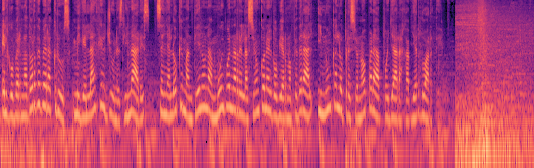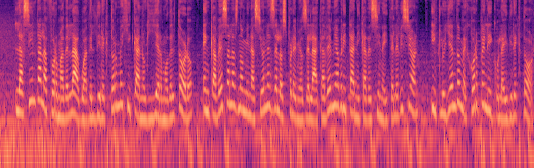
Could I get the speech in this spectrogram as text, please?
El gobernador de Veracruz, Miguel Ángel Yunes Linares, señaló que mantiene una muy buena relación con el gobierno federal y nunca lo presionó para apoyar a Javier Duarte. La cinta La forma del agua del director mexicano Guillermo del Toro encabeza las nominaciones de los premios de la Academia Británica de Cine y Televisión, incluyendo Mejor Película y Director.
